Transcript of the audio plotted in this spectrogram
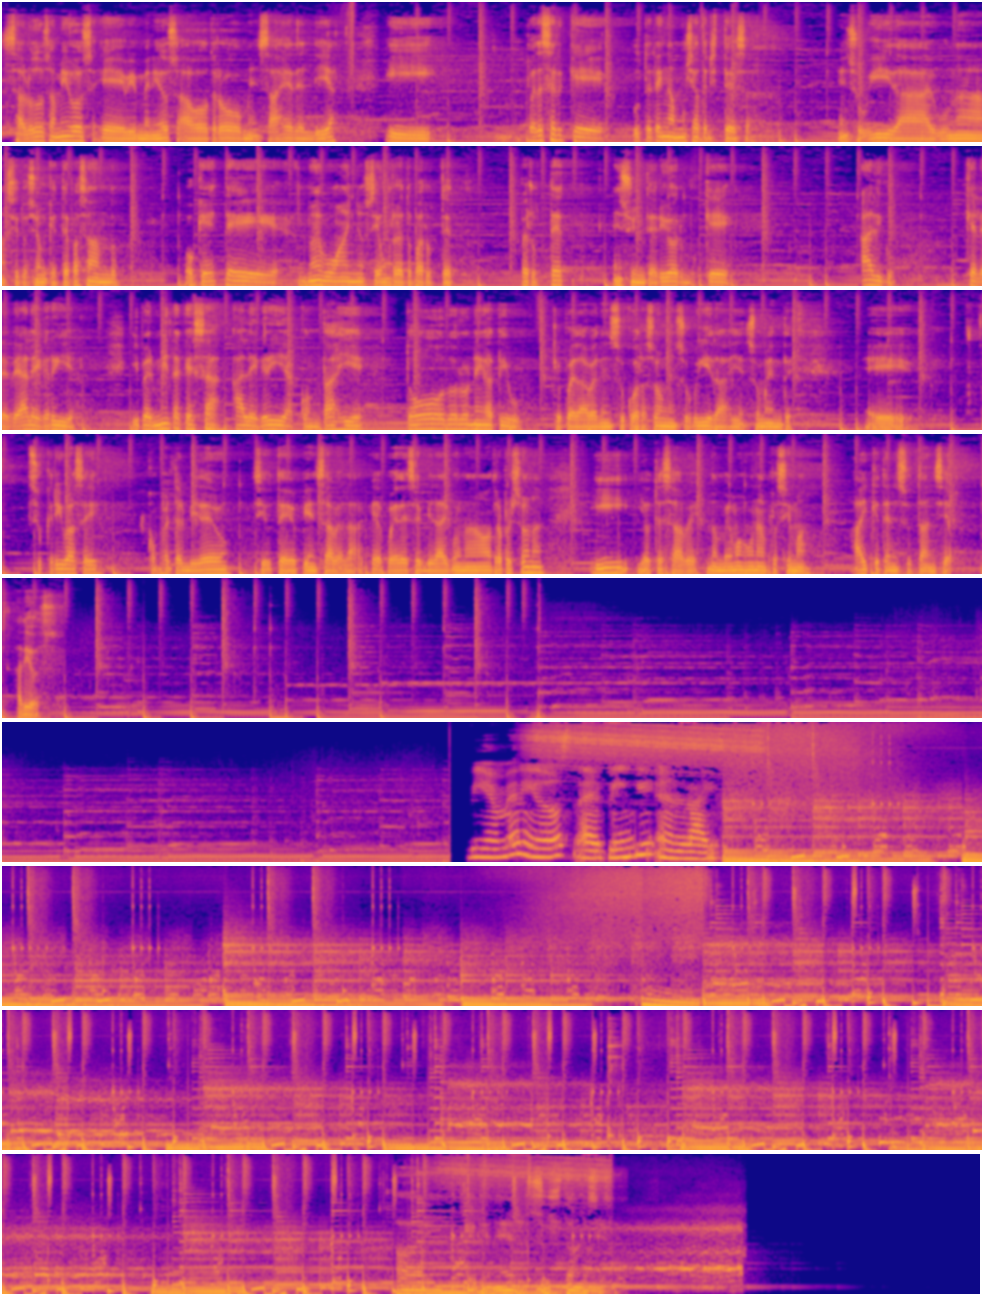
Saludos amigos, eh, bienvenidos a otro mensaje del día. Y puede ser que usted tenga mucha tristeza en su vida, alguna situación que esté pasando, o que este nuevo año sea un reto para usted. Pero usted en su interior busque algo que le dé alegría y permita que esa alegría contagie todo lo negativo que pueda haber en su corazón, en su vida y en su mente. Eh, suscríbase, comparte el video si usted piensa ¿verdad? que puede servir a alguna otra persona. Y ya usted sabe, nos vemos en una próxima. Hay que tener sustancia. Adiós. Bienvenidos a Pinky and Life. tener sustancia.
